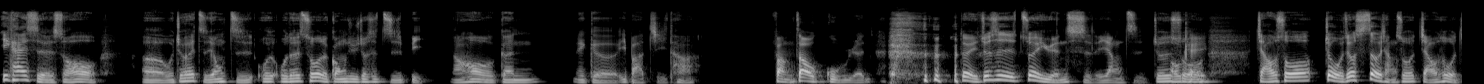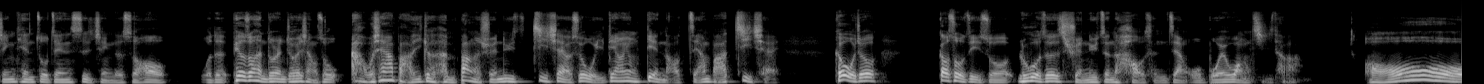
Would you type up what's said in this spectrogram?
一开始的时候，呃，我就会只用纸，我我的所有的工具就是纸笔，然后跟那个一把吉他，仿造古人，对，就是最原始的样子。就是说.假如说，就我就设想说，假如说我今天做这件事情的时候，我的，譬如说，很多人就会想说，啊，我现在要把一个很棒的旋律记下来，所以我一定要用电脑怎样把它记起来。可我就。告诉我自己说，如果这个旋律真的好成这样，我不会忘记它。哦，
